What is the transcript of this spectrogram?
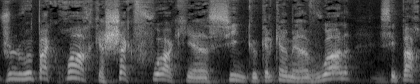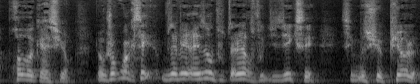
je ne veux pas croire qu'à chaque fois qu'il y a un signe que quelqu'un met un voile, c'est par provocation. Donc je crois que c'est. Vous avez raison tout à l'heure, vous disiez que c'est M. Piolle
